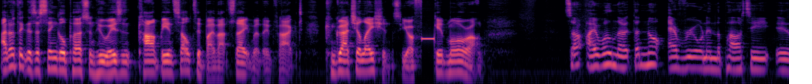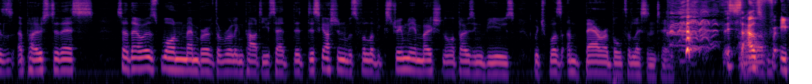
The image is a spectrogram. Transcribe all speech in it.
I don't think there's a single person who isn't can't be insulted by that statement. In fact, congratulations, you're a fucking moron. So I will note that not everyone in the party is opposed to this. So there was one member of the ruling party who said the discussion was full of extremely emotional opposing views, which was unbearable to listen to. This sounds pretty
